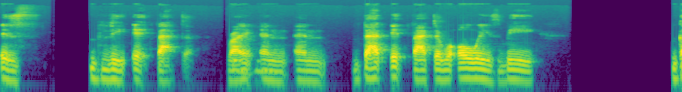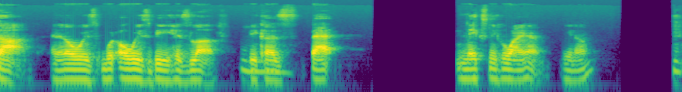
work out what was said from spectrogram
is the it factor, right? Mhm. And and that it factor will always be God, and it always would always be His love Mhm. because that makes me who I am, you know. Mm.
